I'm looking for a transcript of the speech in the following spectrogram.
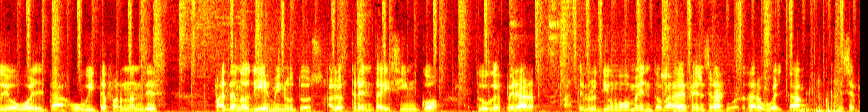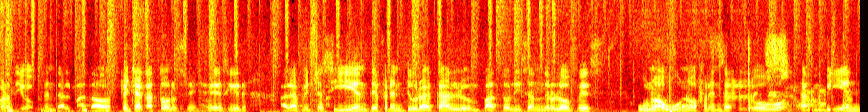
dio vuelta Ubita Fernández, faltando 10 minutos. A los 35 tuvo que esperar hasta el último momento para defensa poder dar vuelta ese partido frente al Matador. Fecha 14, es decir, a la fecha siguiente, frente Huracán, lo empató Lisandro López 1 a 1 frente al Lobo, también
